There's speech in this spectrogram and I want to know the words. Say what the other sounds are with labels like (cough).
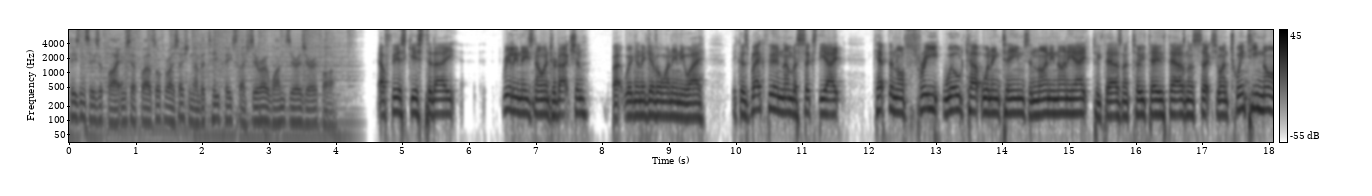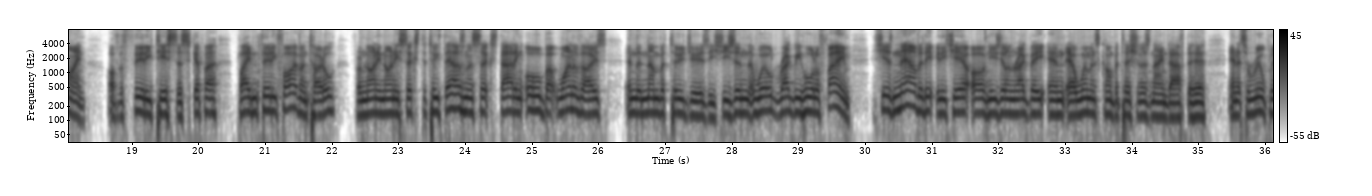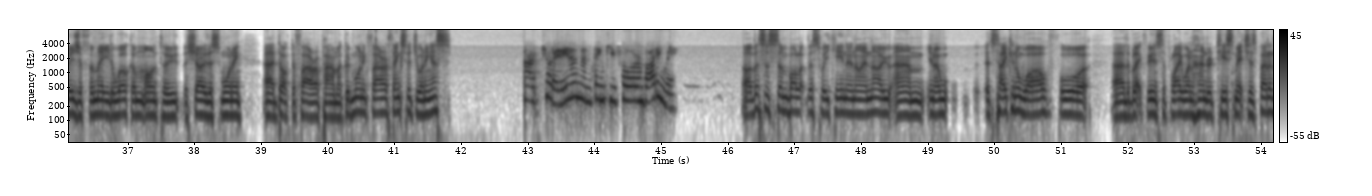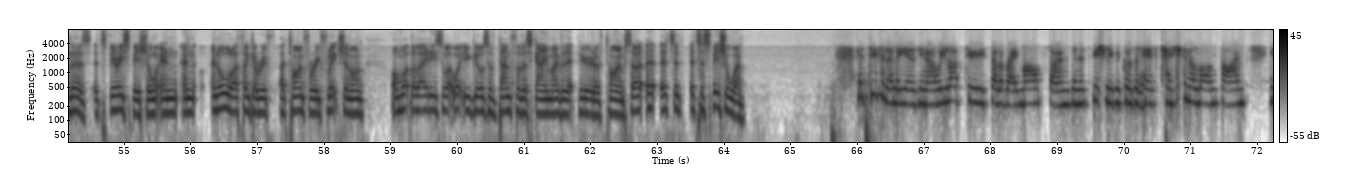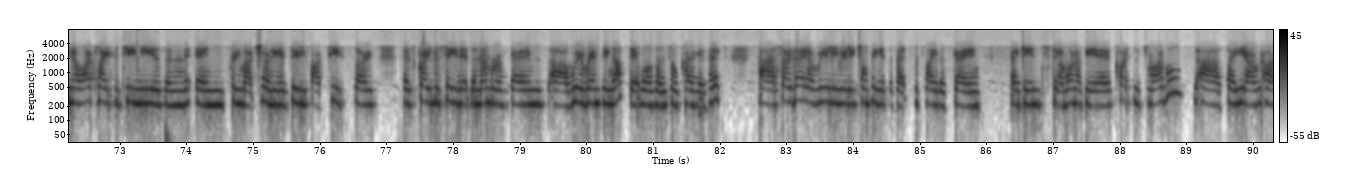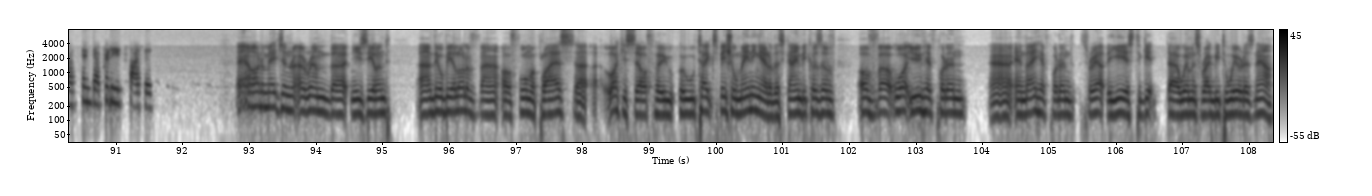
T's and C's apply. New South Wales authorisation number TP slash 01005. Our first guest today really needs no introduction, but we're going to give her one anyway because Blackfern number 68, captain of three World Cup winning teams in 1998, 2002, 2006. She won 29 of the 30 tests as skipper, played in 35 in total from 1996 to 2006, starting all but one of those in the number two jersey. She's in the World Rugby Hall of Fame. She is now the deputy chair of New Zealand Rugby, and our women's competition is named after her. And it's a real pleasure for me to welcome onto the show this morning uh, Dr. Farah Palmer. Good morning, Farah. Thanks for joining us. Hi, kia Ian, and thank you for inviting me. Oh, this is symbolic this weekend, and I know um, you know it's taken a while for uh, the Black Ferns to play 100 Test matches, but it is it's very special, and and, and all I think a, ref, a time for reflection on on what the ladies, what, what you girls have done for this game over that period of time. So it's a it's a special one. It definitely is. You know, we love to celebrate milestones, and especially because it has (laughs) taken a long time. You know, I played for 10 years and, and pretty much only had 35 tests. So it's great to see that the number of games uh, were ramping up. That was until COVID hit. Uh, so they are really, really chomping at the bit to play this game against uh, one of their closest rivals. Uh, so, yeah, I think they're pretty excited. I'd imagine around uh, New Zealand, uh, there will be a lot of, uh, of former players uh, like yourself who, who will take special meaning out of this game because of, of what you have put in and they have put in throughout the years to get women's rugby to where it is now.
